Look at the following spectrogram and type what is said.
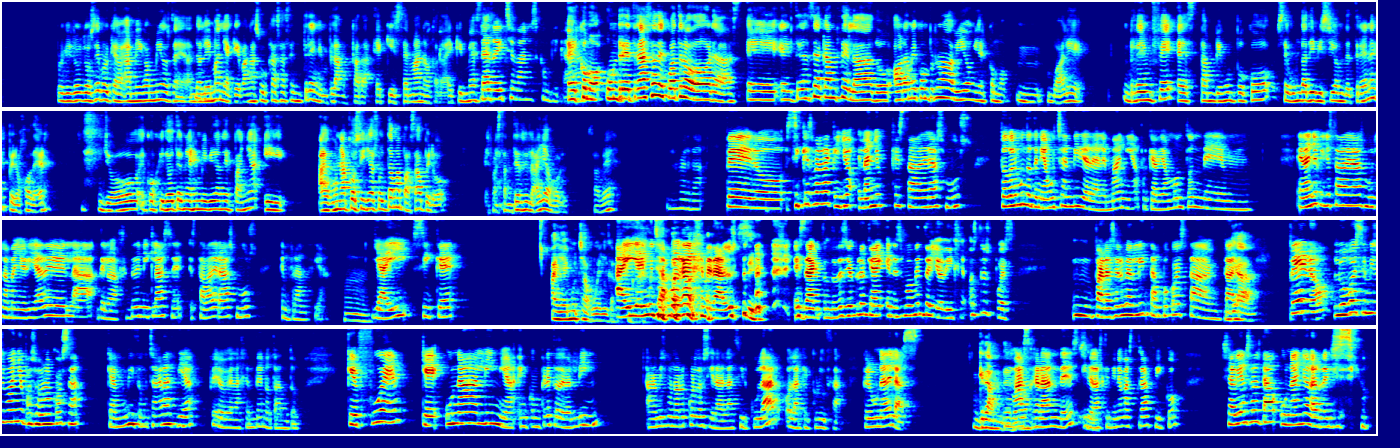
Porque yo lo sé porque amigos míos de, de. Alemania que van a sus casas en tren, en plan, cada X semana o cada X meses, La Deutsche Bahn es complicada. es como un retraso de cuatro horas, eh, el tren se ha cancelado, ahora me compro un avión y es como, mm, vale, Renfe es también un poco segunda división de trenes, pero joder, yo he cogido trenes en mi vida en España y alguna cosilla suelta me ha pasado, pero es bastante reliable, ¿sabes? Es verdad. Pero sí que es verdad que yo, el año que estaba de Erasmus, todo el mundo tenía mucha envidia de Alemania porque había un montón de... mm, El año que yo estaba de Erasmus, la mayoría de la, de la gente de mi clase estaba de Erasmus en Francia. Mm. Y ahí sí que... Ahí hay mucha huelga. Ahí hay mucha huelga en general. Sí, Exacto. Entonces yo creo que hay, en ese momento yo dije, ostras, pues mm, para ser Berlín tampoco es tan tal. Pero luego ese mismo año pasó una cosa que a mí me hizo mucha gracia, pero que a la gente no tanto. Que fue que una línea en concreto de Berlín, ahora mismo no recuerdo si era la circular o la que cruza, pero una de las más ¿no? grandes y Sí. de las que tiene más tráfico, se habían saltado un año a la revisión.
